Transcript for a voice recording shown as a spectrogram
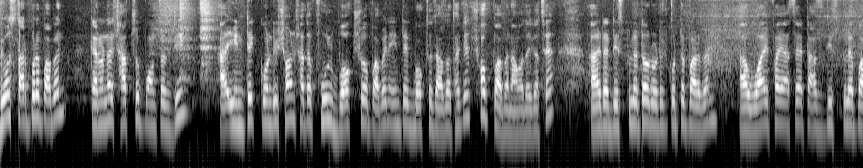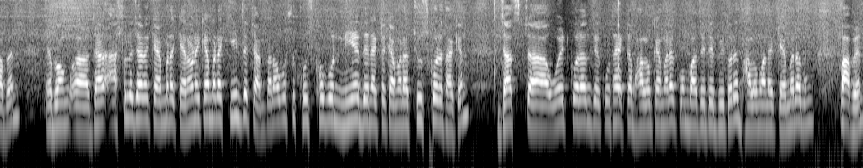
বিকজ তারপরে পাবেন ক্যাননের সাতশো পঞ্চাশ ডি ইনটেক কন্ডিশন সাথে ফুল বক্সও পাবেন। ইনটেক বক্সে যা যা থাকে সব পাবেন আমাদের কাছে। আর এটা ডিসপ্লেটাও রোটেট করতে পারবেন। ওয়াইফাই আছে টাচ ডিসপ্লে পাবেন। এবং যারা, আসলে যারা ক্যামেরা ক্যাননের ক্যামেরা কিনতে চান, তারা অবশ্যই খোঁজখবর নিয়ে দেন একটা ক্যামেরা চুজ করে থাকেন। জাস্ট ওয়েট করেন যে কোথায় একটা ভালো ক্যামেরা কম বাজেটের ভিতরে ভালো মানের ক্যামেরা এবং পাবেন।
